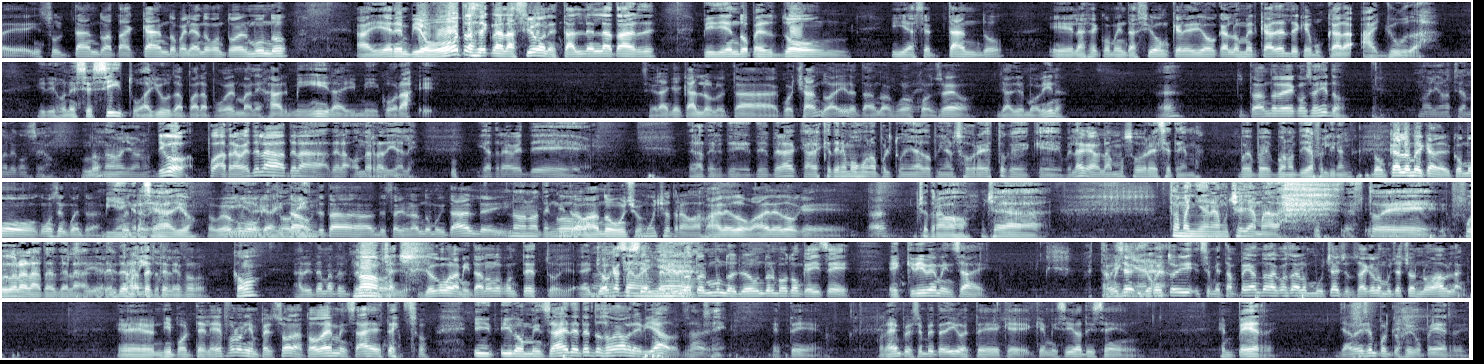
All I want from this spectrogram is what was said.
eh, insultando, atacando, peleando con todo el mundo, ayer envió otras declaraciones tarde en la tarde pidiendo perdón y aceptando eh, la recomendación que le dio Carlos Mercader de que buscara ayuda. Y dijo, necesito ayuda para poder manejar mi ira y mi coraje. ¿Será que Carlos lo está cochando ahí? Le está dando algunos consejos. Yadier Molina. ¿Eh? ¿Tú estás dándole consejitos? No, yo no estoy dándole consejos. ¿No? ¿No? yo no. Digo, pues a través de, la, de, la, de las ondas radiales y a través de, de, la, de, de, ¿verdad? cada vez que tenemos una oportunidad de opinar sobre esto, que, que, ¿verdad? que hablamos sobre ese tema. buenos días, Felirán. Don Carlos Mercader, ¿cómo, cómo se encuentra? Bien, gracias a Dios. Lo veo como que agitado. Usted está desayunando muy tarde y, no, no, tengo trabajando mucho. Mucho trabajo. Bájale dos, bájale dos. Que, ¿ah? Mucho trabajo, mucha esta mañana muchas llamadas. Esto es fuego a la lata de la sí, de te mata el teléfono. ¿Cómo? A ti te mata el teléfono. No, yo, yo, como la mitad no lo contesto. Eh, yo casi siempre le digo a todo el mundo, yo le hundo el botón que dice escribe mensaje. A mí se, yo me estoy, se me están pegando las cosas de los muchachos. Tú sabes que los muchachos no hablan. Eh, ni por teléfono ni en persona. Todo es mensaje de texto. Y, y los mensajes de texto son abreviados, ¿sabes? Sí. Este, por ejemplo, yo siempre te digo este, que, que mis hijos dicen en PR. Ya no dicen Puerto Rico, PR.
